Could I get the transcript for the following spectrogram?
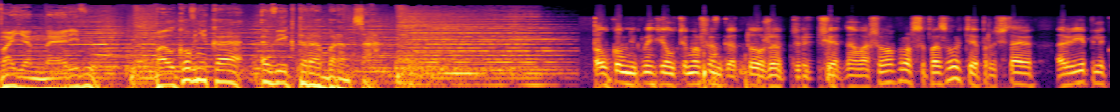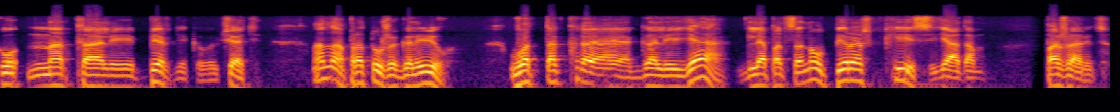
Военное ревю полковника Виктора Баранца. Полковник Михаил Тимошенко тоже отвечает на ваши вопросы. Позвольте, я прочитаю реплику Натальи Бердниковой в чате. Она про ту же Галию. Вот такая Галия для пацанов пирожки с ядом пожарит.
